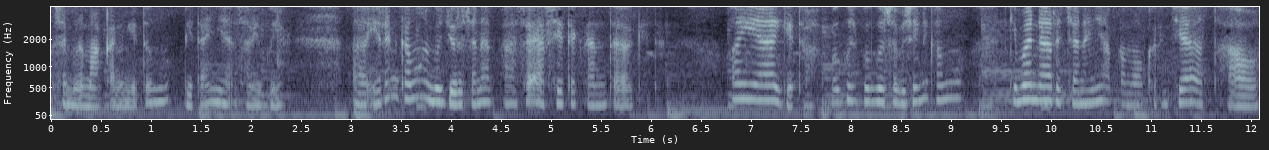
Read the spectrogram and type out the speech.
sambil makan gitu ditanya sama ibunya e, Iren kamu ngambil jurusan apa? Saya arsitek tante gitu. Oh iya gitu. Bagus bagus. Habis ini kamu gimana? Rencananya apa? Mau kerja atau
